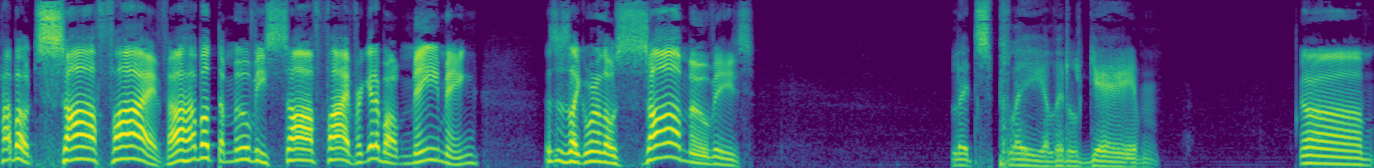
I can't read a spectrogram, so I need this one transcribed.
How about Saw 5? Huh? How about the movie Saw 5? Forget about maiming. This is like one of those Saw movies. Let's play a little game. Um.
